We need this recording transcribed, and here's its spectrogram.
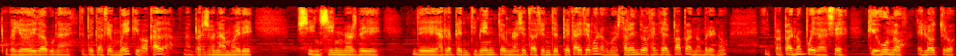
Porque yo he oído alguna interpretación muy equivocada. Una persona muere sin signos de, de arrepentimiento en una situación de pecado, y dice, bueno, como está la indulgencia del Papa, no, hombre, no. El Papa no puede hacer que uno, el otro,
